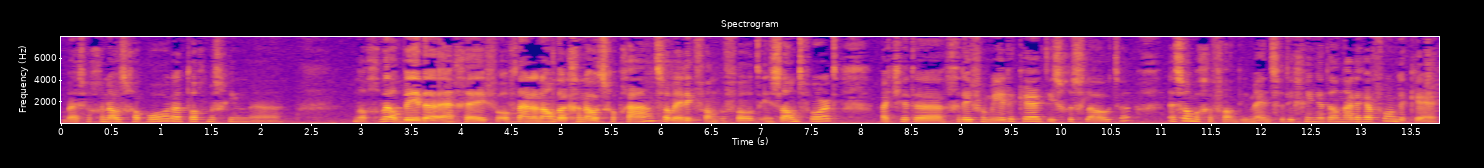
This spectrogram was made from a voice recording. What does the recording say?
bij zo'n genootschap horen, toch misschien eh, nog wel bidden en geven of naar een ander genootschap gaan. Zo weet ik van bijvoorbeeld in Zandvoort had je de gereformeerde kerk, die is gesloten. En sommige van die mensen die gingen dan naar de hervormde kerk.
